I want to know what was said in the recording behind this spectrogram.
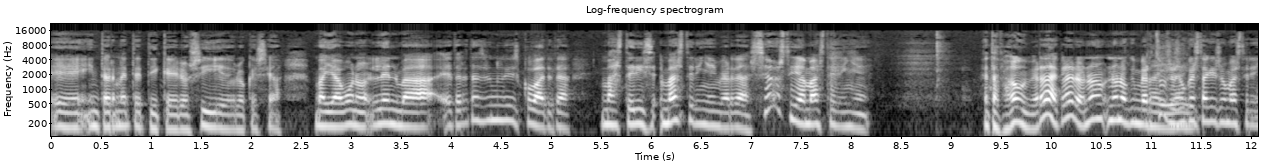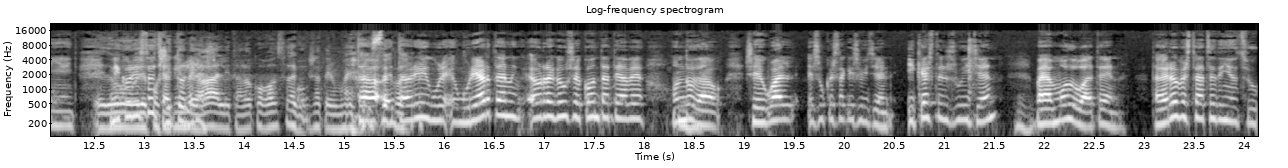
eh, internetetik erosi edo lo que sea. Baina, bueno, lehen ba, etaretan zen disko bat eta masteriz, masterina behar da. Ze hostia masterine? Eta pagau behar da, claro, no, no nokin bertu, Bai, bai, bai. zezuk ez dakizu masterine. Edo Nik hori ez dut deposito legal eta loko gauzak esaten bai. Eta, eta hori gure, gure artean horre gauze kontatea be ondo dau. Ze igual, ezuk ez dakizu itzen, ikasten zu itzen, baina modu baten. Eta gero beste batzet dinotzu,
